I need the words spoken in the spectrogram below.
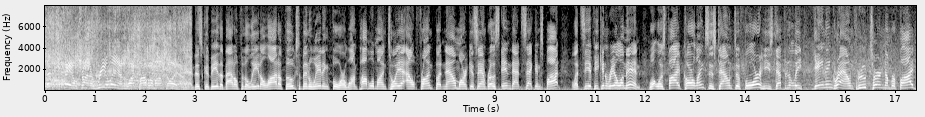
setting sail trying to reel in Juan Pablo Montoya. And this could be the battle for the lead. A lot of folks have been waiting for Juan Pablo Montoya out front, but now Marcos Ambrose in that second spot. Let's see if he can reel him in. What was five car lengths is down to four. He's definitely gaining ground through turn number five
